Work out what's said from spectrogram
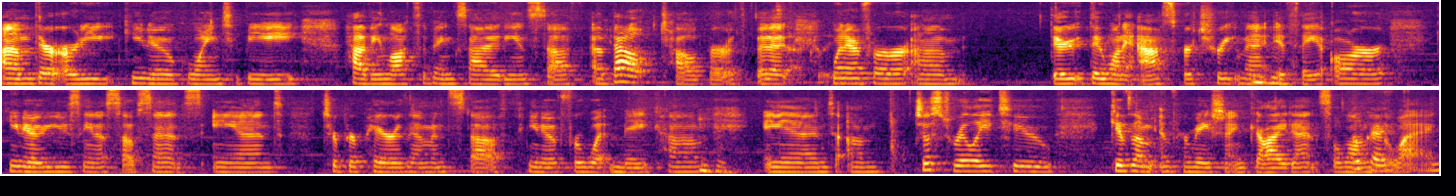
Um, they're already, you know, going to be having lots of anxiety and stuff about childbirth, but Exactly. whenever um, they they want to ask for treatment, Mm-hmm. if they are, you know, using a substance and to prepare them and stuff, you know, for what may come, Mm-hmm. and um, just really to give them information and guidance along Okay. the way.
